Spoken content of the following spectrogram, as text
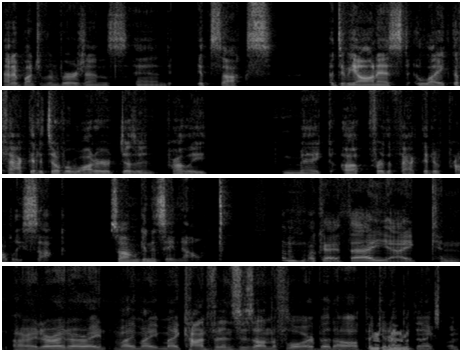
Had a bunch of inversions, and it sucks to be honest, like the fact that it's over water doesn't probably make up for the fact that it probably suck. So I'm gonna say no. Um, okay, yeah, I can. All right, all right, all right. My my my confidence is on the floor, but I'll, I'll pick it up Mhm. with the next one.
